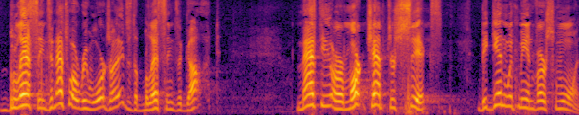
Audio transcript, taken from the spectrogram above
blessings, and that's what rewards are. They're just the blessings of God. Matthew or Mark chapter 6, begin with me in verse 1.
